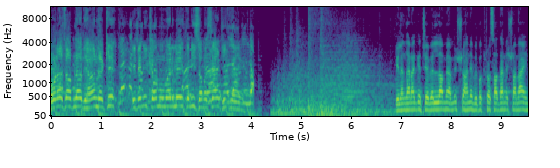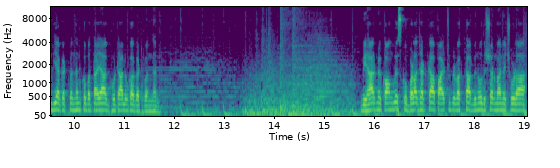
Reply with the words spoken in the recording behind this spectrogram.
थोड़ा सा अपना ध्यान रखें इतनी कम उम्र में इतनी समस्याएँ ठीक नहीं है। तेलंगाना के चेवेल्ला में अमित शाह ने विपक्ष पर साधा निशाना इंडिया गठबंधन को बताया घोटालों का गठबंधन। बिहार में कांग्रेस को बड़ा झटका, पार्टी प्रवक्ता विनोद शर्मा ने छोड़ा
